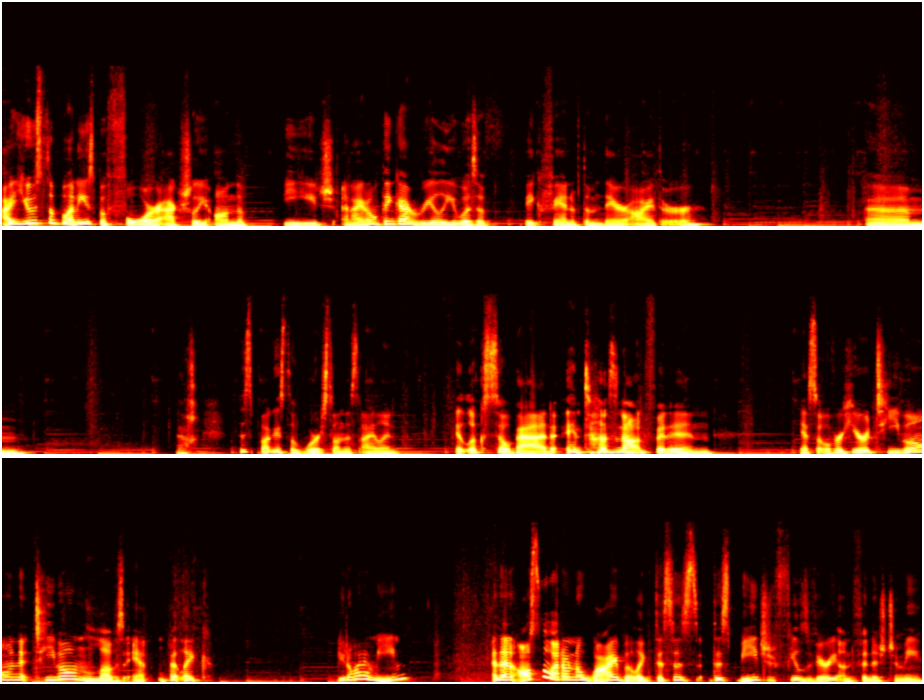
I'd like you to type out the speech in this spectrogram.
I used the bunnies before actually on the beach, and I don't think I really was a big fan of them there either. Um, ugh, this bug is the worst on this island. It looks so bad. It does not fit in. Yeah, so over here, T-Bone. T-Bone loves ant, but like, you know what I mean? And then also, I don't know why, but like this is, this beach feels very unfinished to me.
